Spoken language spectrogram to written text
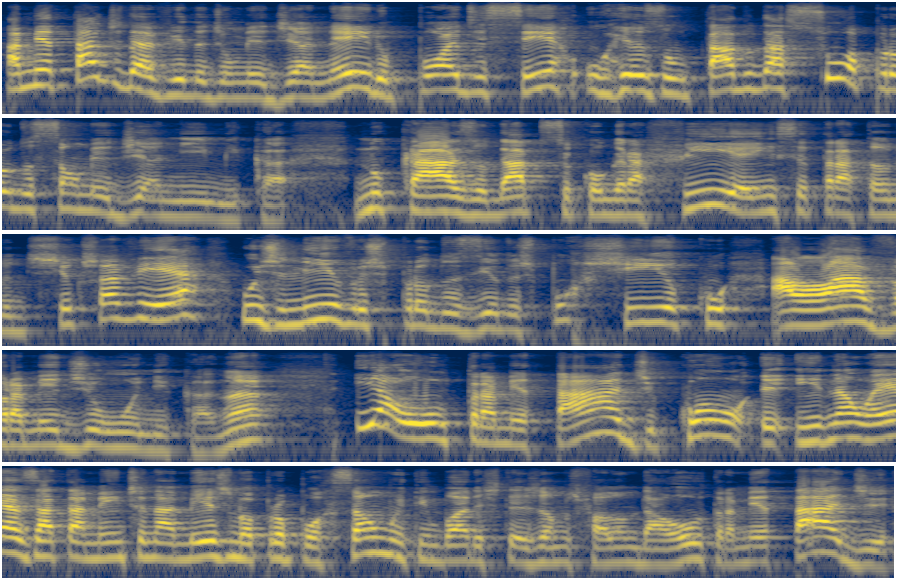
A metade da vida de um medianeiro pode ser o resultado da sua produção medianímica. No caso da psicografia, em se tratando de Chico Xavier, os livros produzidos por Chico, a lavra mediúnica, né? E a outra metade, com, e não é exatamente na mesma proporção, muito embora estejamos falando da outra metade,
